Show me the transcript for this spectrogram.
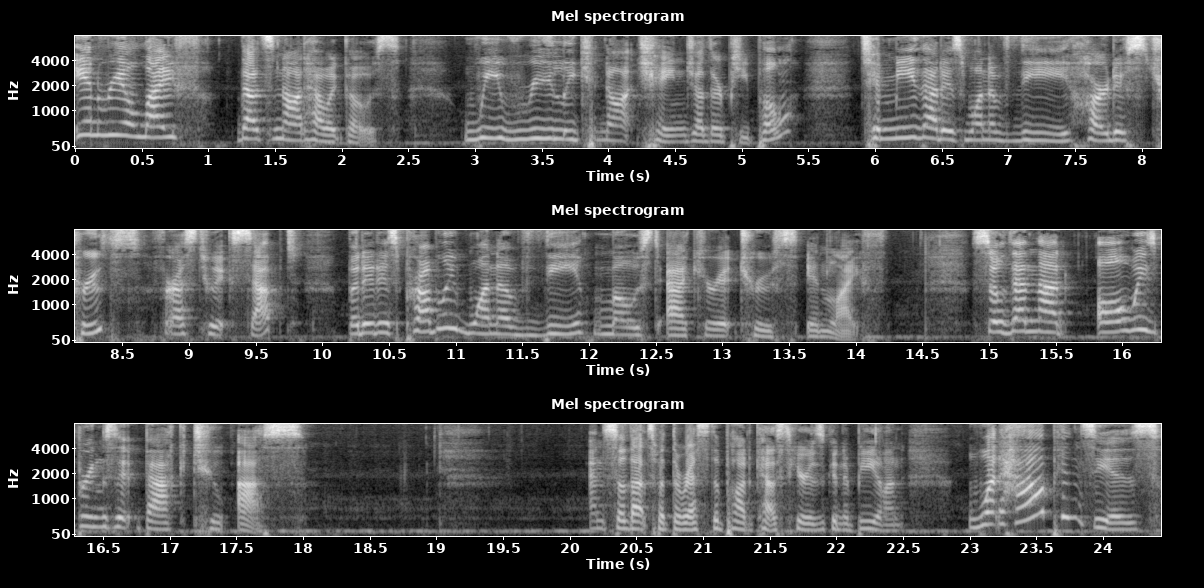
In real life, that's not how it goes. We really cannot change other people. To me, that is one of the hardest truths for us to accept, but it is probably one of the most accurate truths in life. So then that always brings it back to us. And so that's what the rest of the podcast here is going to be on. What happens is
